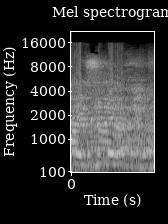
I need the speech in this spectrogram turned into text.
guys up.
